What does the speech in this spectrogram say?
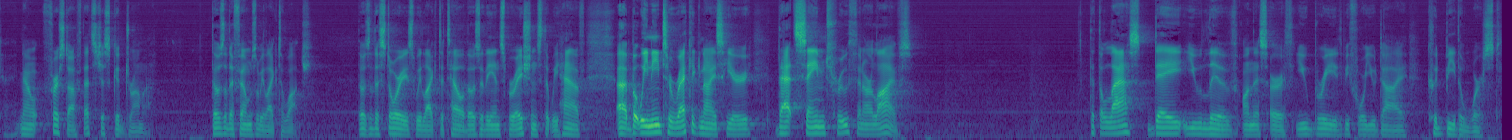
Okay. Now, first off, that's just good drama. Those are the films we like to watch. Those are the stories we like to tell. Those are the inspirations that we have. Uh, but we need to recognize here that same truth in our lives that the last day you live on this earth, you breathe before you die, could be the worst.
